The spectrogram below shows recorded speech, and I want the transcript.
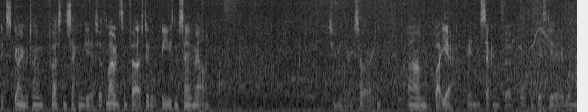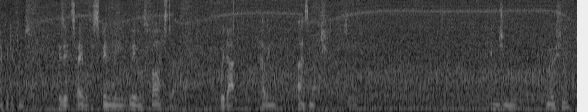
it's going between first and second gear. So at the moment it's in first, it'll be using the same amount. Assuming you're accelerating. Um, but yeah, in second, third, fourth, and fifth gear, it will make a difference because it's able to spin the wheels faster without having as much sort of engine motion,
